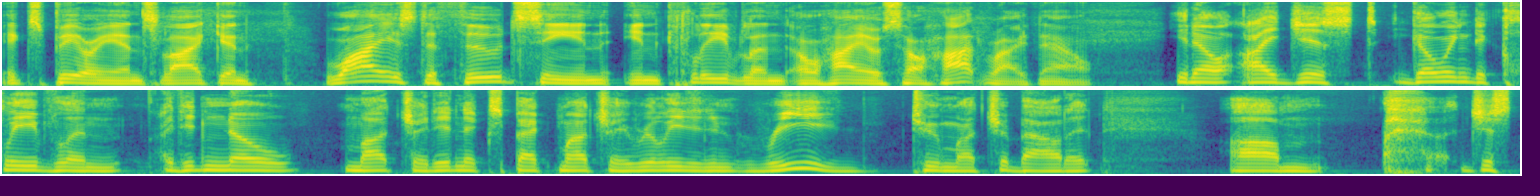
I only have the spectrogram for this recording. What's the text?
experience like, and why is the food scene in Cleveland, Ohio, so hot right now? You know, I just going to Cleveland, I didn't know much. I didn't expect much. I really didn't read too much about it. Um, just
